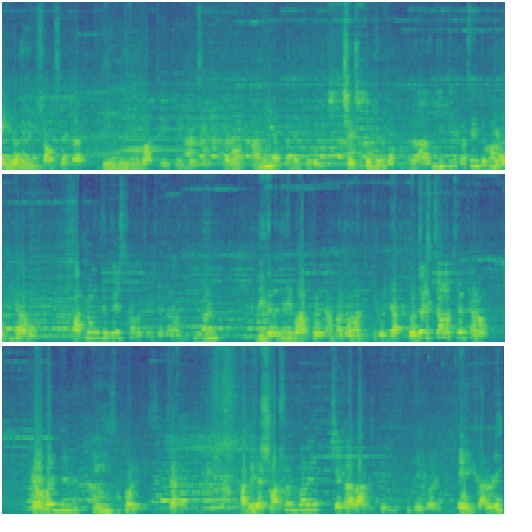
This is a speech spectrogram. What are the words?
এই জন্যই সংশয়টা দিন দিন বাড়ছে তৈরি হচ্ছে। এবং আমি আপনাদেরকে বলি, শেষ পর্যন্ত রাজনীতির কাছেই তো ক্ষমতা দিতে হবে। আপনারা যে দেশ চালাচ্ছেন, সেটা রাজনীতি নয়। নিজেরা যদি ভাব করেন আমরা তো রাজনীতি করি না। তো দেশ চালাচ্ছেন কেন? গভর্নমেন্ট ইজ পলিটিক্স আপনি যে শাসন করেন, সেটা রাজনীতির ভিত্তিতেই করেন এই কারণেই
